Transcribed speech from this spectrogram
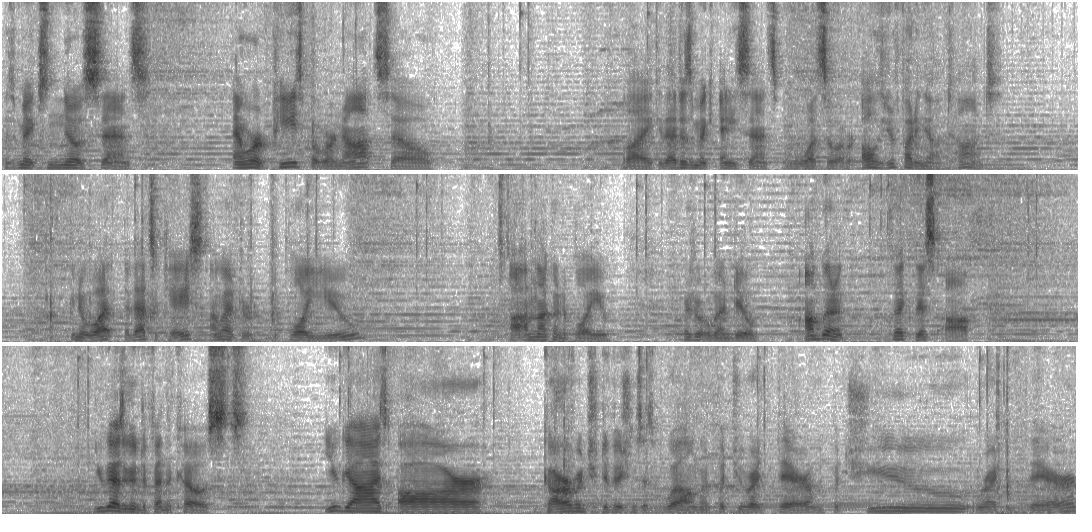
This makes no sense. And we're at peace, but we're not, so... Like, that doesn't make any sense whatsoever. Oh, you're fighting the Entente. You know what? If that's the case, I'm going to deploy you. Uh, I'm not going to deploy you. Here's what we're going to do. I'm going to click this off. You guys are going to defend the coast. You guys are garbage divisions as well. I'm going to put you right there. I'm going to put you right there.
